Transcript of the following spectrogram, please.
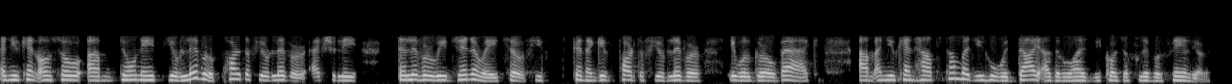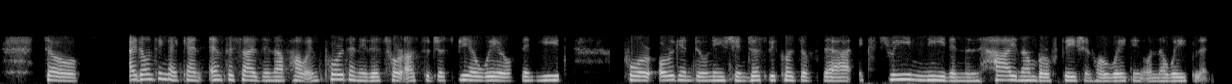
and you can also um, donate your liver, part of your liver. Actually, the liver regenerates. So if you're going to give part of your liver, it will grow back. Um, and you can help somebody who would die otherwise because of liver failure. So I don't think I can emphasize enough how important it is for us to just be aware of the need for organ donation just because of the extreme need and the high number of patients who are waiting on the wait list.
